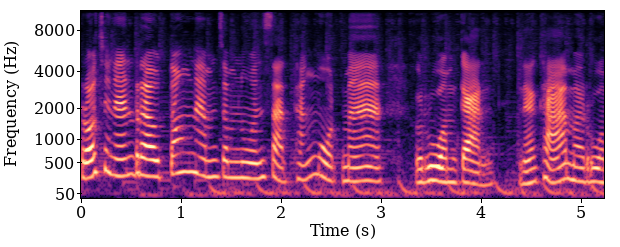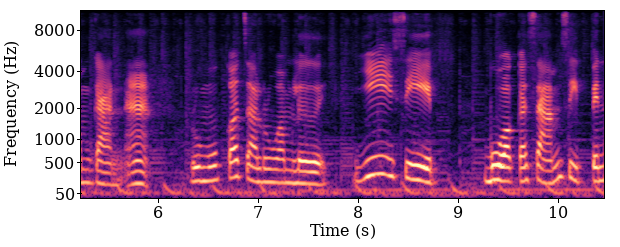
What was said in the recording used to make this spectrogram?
เพราะฉะนั้นเราต้องนำจำนวนสัตว์ทั้งหมดมารวมกันนะคะ มารวมกันอะรูมุกก็จะรวมเลย 20 บวกกับ 30 เป็น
